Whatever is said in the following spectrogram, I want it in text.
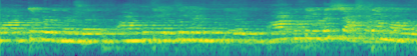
മാറ്റപ്പെടുന്നുണ്ട്. ആൺകുട്ടികൾക്കും പെൺകുട്ടികൾക്കും. ആൺകുട്ടികളുടെ ശബ്ദം മാറും.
